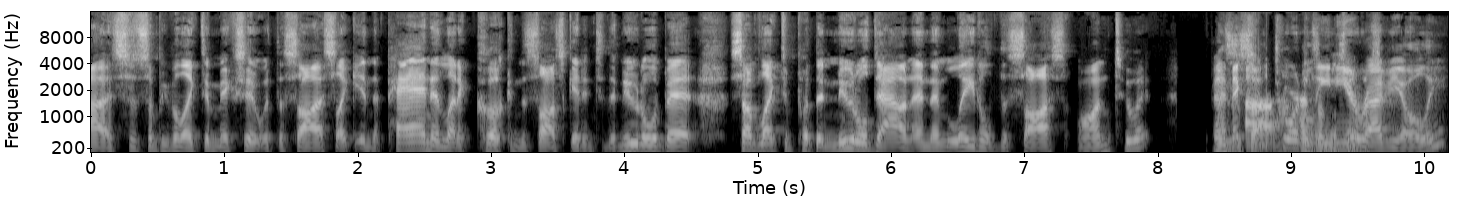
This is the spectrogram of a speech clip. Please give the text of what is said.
Uh, so some people like to mix it with the sauce like in the pan and let it cook and the sauce get into the noodle a bit. Some like to put the noodle down and then ladle the sauce onto it. I mix on- up depends on the tortellini or ravioli,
